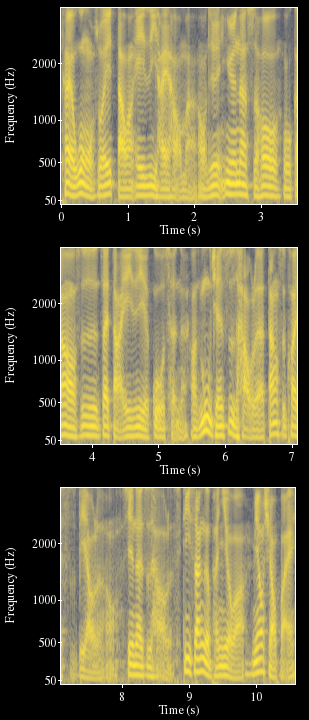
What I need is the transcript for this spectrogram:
他有问我说，诶，打完 AZ 还好吗？哦，就因为那时候我刚好是在打 AZ 的过程呢，啊，目前是好了，当时快死掉了哦，现在是好了。第三个朋友啊，喵小白，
